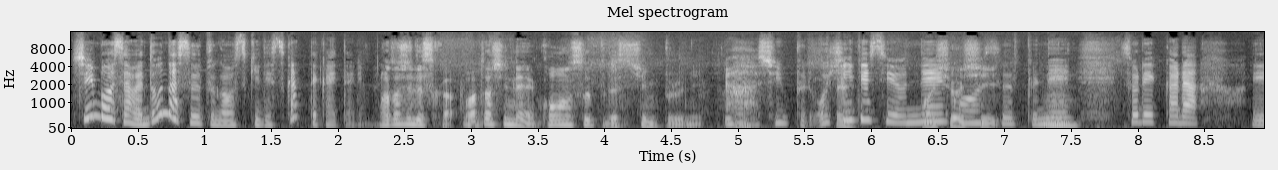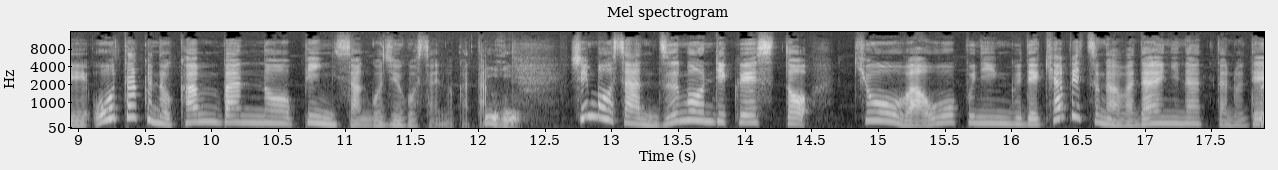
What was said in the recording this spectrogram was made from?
辛坊さんはどんなスープがお好きですかって書いてあります。私ですか。私ねコーンスープですシンプルに。ああシンプル。美味しいですよねコーンスープね、うん。それから、えー大田区の看板のピンさん55歳の方。辛坊さんズームオンリクエスト今日はオープニングでキャベツが話題になったので、え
